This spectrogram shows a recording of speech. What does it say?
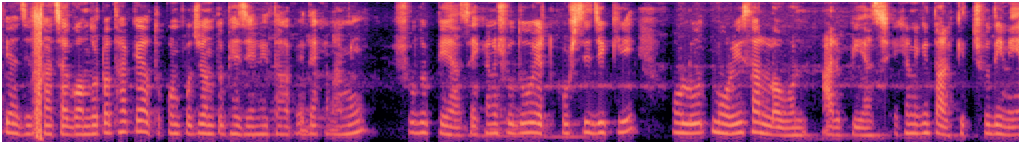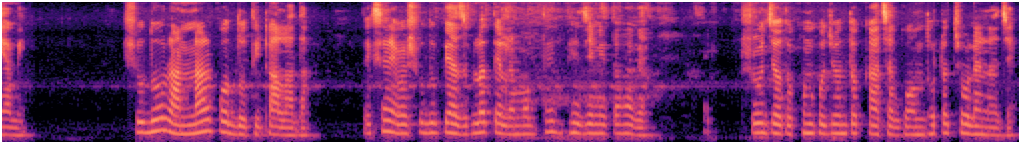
পেঁয়াজের কাঁচা গন্ধটা থাকে ততক্ষণ পর্যন্ত ভেজে নিতে হবে। দেখেন আমি শুধু পেঁয়াজ, এখানে শুধু অ্যাড করছি যে কি, হলুদ, মরিচ আর লবণ আর পেঁয়াজ। এখানে কিন্তু আর কিচ্ছু দিই আমি। শুধু রান্নার পদ্ধতিটা আলাদা। দেখছেন? এবার শুধু পেঁয়াজগুলো তেলের মধ্যে ভেজে নিতে হবে। শুধু যতক্ষণ পর্যন্ত কাঁচা গন্ধটা চলে না যায়।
